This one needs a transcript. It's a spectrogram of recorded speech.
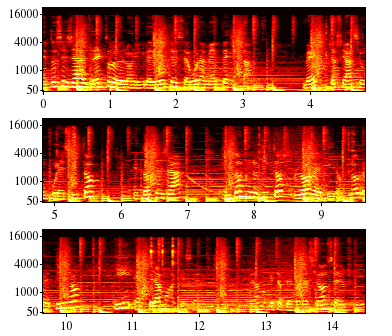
Entonces ya el resto de los ingredientes seguramente están. ¿Ves? Ya se hace un purecito. Entonces ya en dos minutitos lo retiro. Lo retiro y esperamos a que se enfríe. Esperamos que esta preparación se enfríe.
